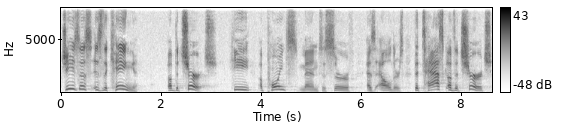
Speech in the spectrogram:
Jesus is the king of the church. He appoints men to serve as elders. The task of the church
